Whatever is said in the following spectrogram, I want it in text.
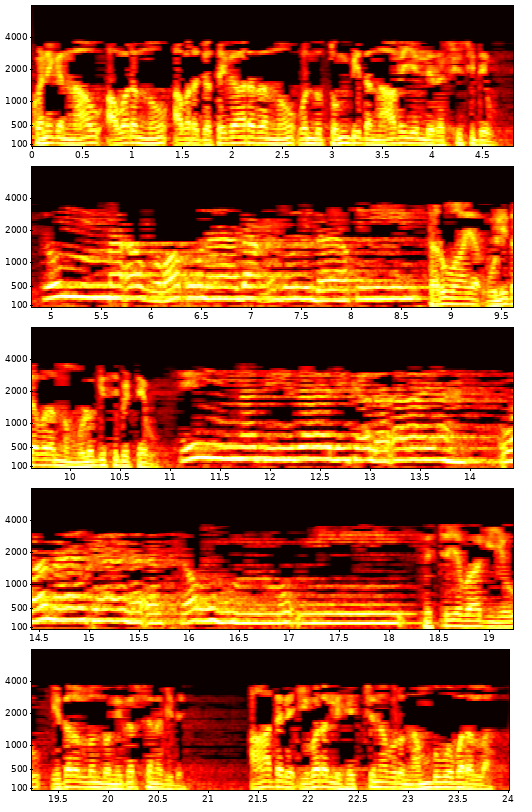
ಕೊನೆಗೆ ನಾವು ಅವರನ್ನು ಅವರ ಜೊತೆಗಾರರನ್ನು ಒಂದು ತುಂಬಿದ ನಾವೆಯಲ್ಲಿ ರಕ್ಷಿಸಿದೆವು. ತರುವಾಯ ಉಳಿದವರನ್ನು ಮುಳುಗಿಸಿಬಿಟ್ಟೆವು. ನಿಶ್ಚಯವಾಗಿಯೂ ಇದರಲ್ಲೊಂದು ನಿದರ್ಶನವಿದೆ. ಆದರೆ ಇವರಲ್ಲಿ ಹೆಚ್ಚಿನವರು ನಂಬುವವರಲ್ಲ.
